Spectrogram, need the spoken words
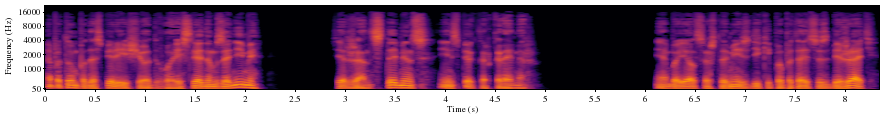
А потом подоспели еще двое, и следом за ними сержант Стеббинс и инспектор Кремер. Я боялся, что мисс Дики попытается сбежать,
